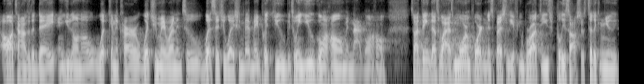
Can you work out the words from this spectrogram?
all times of the day, and you don't know what can occur, what you may run into, what situation that may put you between you going home and not going home. So I think that's why it's more important, especially if you brought these police officers to the community,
